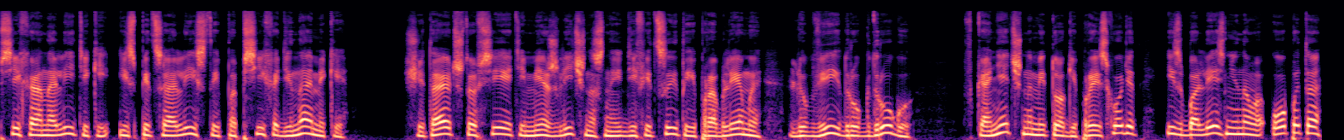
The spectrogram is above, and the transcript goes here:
Психоаналитики и специалисты по психодинамике считают, что все эти межличностные дефициты и проблемы любви друг к другу в конечном итоге происходят из болезненного опыта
